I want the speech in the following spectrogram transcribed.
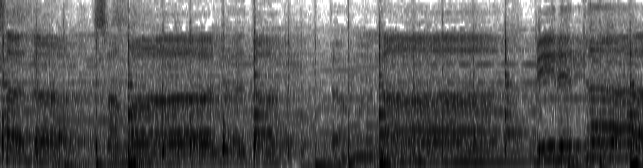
सदा समालदा ना बिरथा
